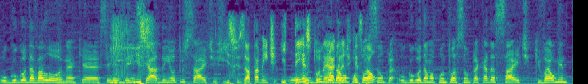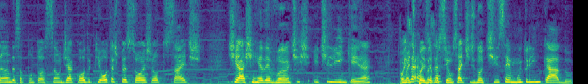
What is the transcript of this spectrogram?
o Google dá valor, né? Que é ser Isso. referenciado em outros sites. Isso, exatamente. E O- texto, o né? A dá uma grande questão. pra- o Google dá uma pontuação para cada site que vai aumentando essa pontuação de acordo que outras pessoas, outros sites te achem relevantes e te linkem, né? Pois Como, é, por exemplo, é. assim, um site de notícia é muito linkado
